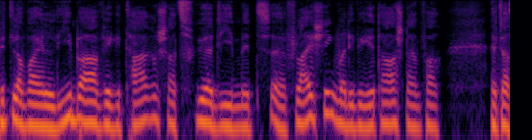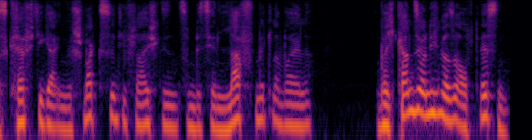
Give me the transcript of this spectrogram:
mittlerweile lieber vegetarisch als früher die mit äh, Fleischigen, weil die vegetarischen einfach etwas kräftiger im Geschmack sind. Die Fleischigen sind so ein bisschen laff mittlerweile. Aber ich kann sie auch nicht mehr so oft essen.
